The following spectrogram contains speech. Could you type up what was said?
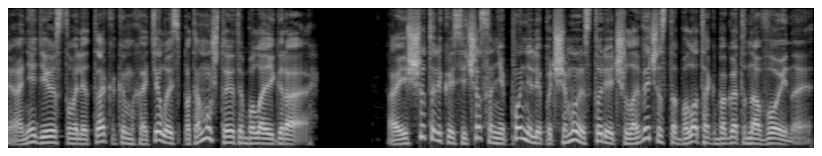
Они действовали так, как им хотелось, потому что это была игра. А еще только сейчас они поняли, почему история человечества была так богата на войны.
